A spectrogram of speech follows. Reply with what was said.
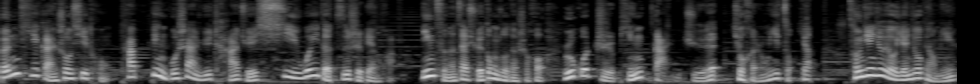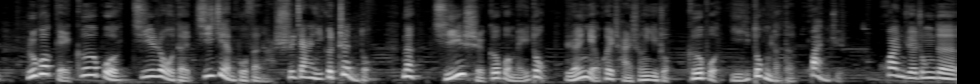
本体感受系统它并不善于察觉细微的姿势变化，因此呢，在学动作的时候，如果只凭感觉，就很容易走样。曾经就有研究表明，如果给胳膊肌肉的肌腱部分啊施加一个震动，那即使胳膊没动，人也会产生一种胳膊移动了的幻觉。幻觉中的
